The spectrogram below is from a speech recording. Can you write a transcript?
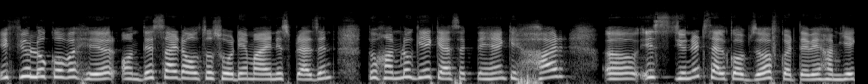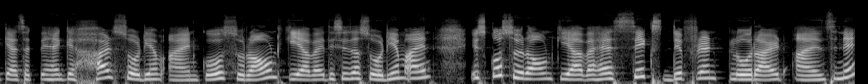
if you look over here on this side also sodium ion is present तो हम लोग ये कह सकते हैं कि हर इस यूनिट सेल को ऑब्ज़र्व करते हुए हम ये कह सकते हैं कि हर सोडियम आयन को सराउंड किया हुआ है। This is a sodium ion इसको सराउंड किया हुआ है। सिक्स डिफरेंट क्लोराइड आयन्स ने।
